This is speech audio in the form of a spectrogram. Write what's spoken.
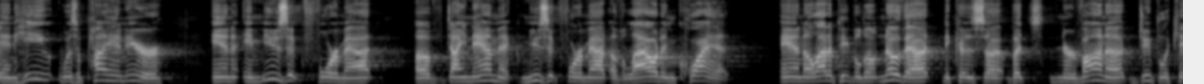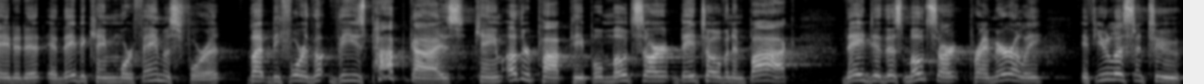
and he was a pioneer in a music format of dynamic music format of loud and quiet. And a lot of people don't know that because, uh, but Nirvana duplicated it and they became more famous for it. But before the, these pop guys came, other pop people, Mozart, Beethoven, and Bach, they did this. Mozart primarily, if you listen to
